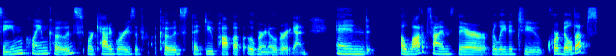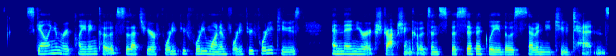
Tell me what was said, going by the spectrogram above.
same claim codes or categories of codes that do pop up over and over again. And a lot of times they're related to core buildups scaling and root planing codes. So that's your 4341 and 4342s and then your extraction codes and specifically those 7210s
